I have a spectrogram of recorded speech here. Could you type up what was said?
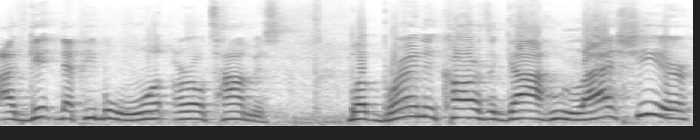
I get that people want Earl Thomas. But Brandon Carr is a guy who last year,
